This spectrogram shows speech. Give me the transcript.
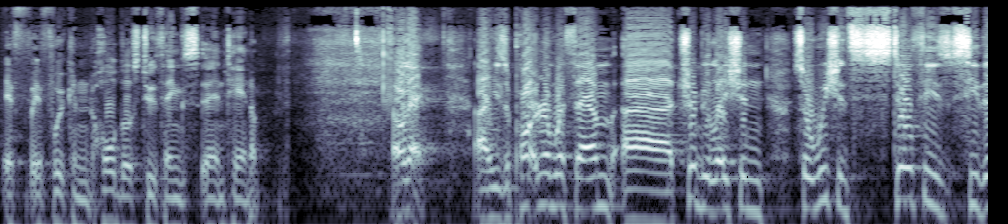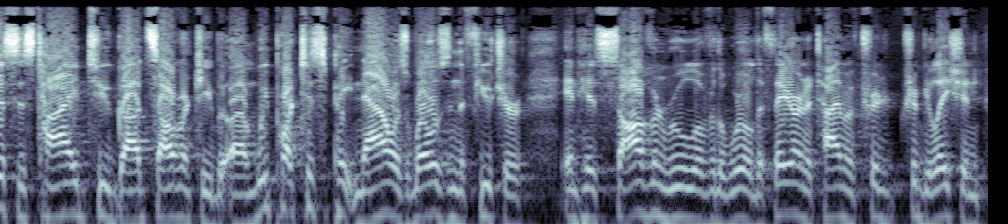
if, if we can hold those two things in tandem. Okay, uh, he's a partner with them. Uh, tribulation. So we should still see this as tied to God's sovereignty. Um, we participate now as well as in the future in His sovereign rule over the world. If they are in a time of tri- tribulation,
